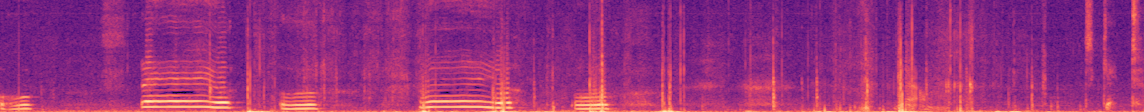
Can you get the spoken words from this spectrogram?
oh, hey, oh, hey, oh. Now, let's get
